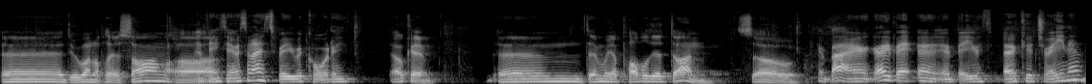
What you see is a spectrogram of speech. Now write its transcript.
Uh, do you want to play a song? Or... I think so. It's nice to be recording. Okay. Um, then we are probably done. So Goodbye. Go be, uh, be with uh, Katrina.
